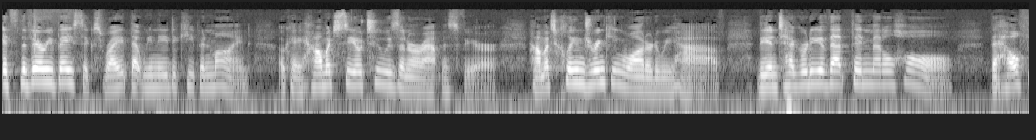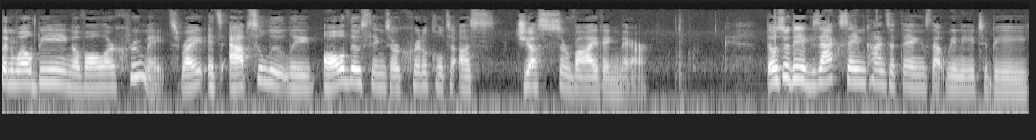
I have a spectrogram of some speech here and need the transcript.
it's the very basics, right, that we need to keep in mind. Okay, how much CO2 is in our atmosphere? How much clean drinking water do we have? The integrity of that thin metal hull, the health and well being of all our crewmates, right? It's absolutely, all of those things are critical to us just surviving there. Those are the exact same kinds of things that we need to be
